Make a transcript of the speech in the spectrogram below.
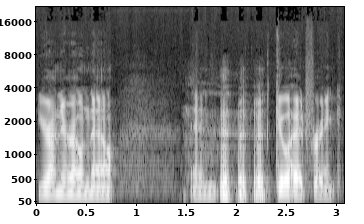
You're on your own now. And go ahead, Frank.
